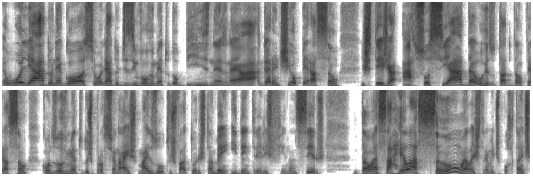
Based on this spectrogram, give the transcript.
é o olhar do negócio, é o olhar do desenvolvimento do business, né? A garantir a operação esteja associada ao resultado da operação com o desenvolvimento dos profissionais, mais outros fatores também, e dentre eles financeiros. Então, essa relação ela é extremamente importante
